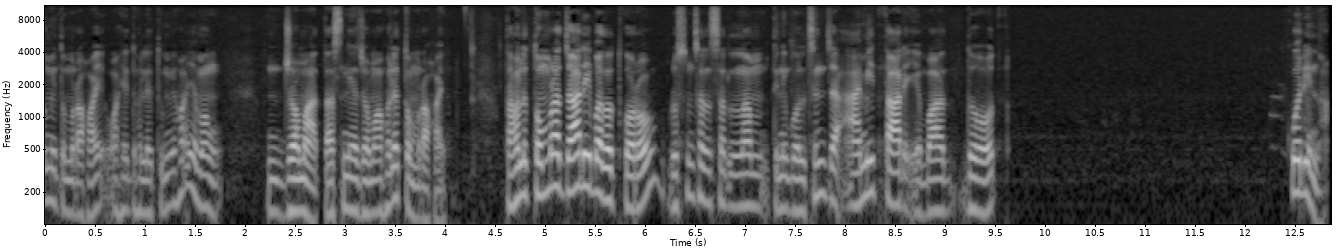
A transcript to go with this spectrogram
তুমি তোমরা হয়, ওয়াহিদ হলে তুমি হয় এবং জমা, তাসনিয়া জমা হলে তোমরা হয়। তাহলে তোমরা যার ইবাদত করো রসুন সাল্লাহ সাল্লাম তিনি বলছেন যে, আমি তার ইবাদত করি না।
